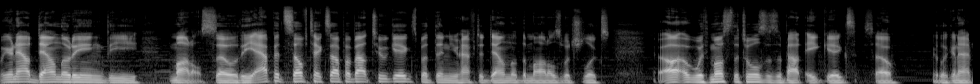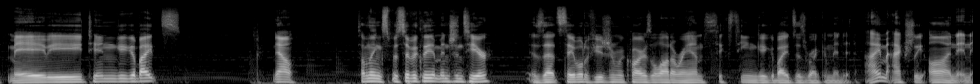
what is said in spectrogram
we are now downloading the models. So the app itself takes up about two gigs, but then you have to download the models, which looks, uh, with most of the tools, is about eight gigs. So you're looking at maybe 10 gigabytes. Now, something specifically it mentions here is that Stable Diffusion requires a lot of RAM. 16 gigabytes is recommended. I'm actually on an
